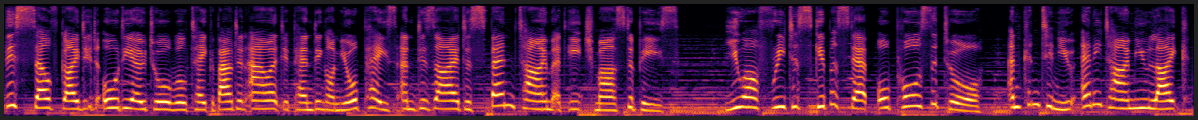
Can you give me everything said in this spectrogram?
This self-guided audio tour will take about an hour depending on your pace and desire to spend time at each masterpiece. You are free to skip a step or pause the tour and continue anytime you like.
